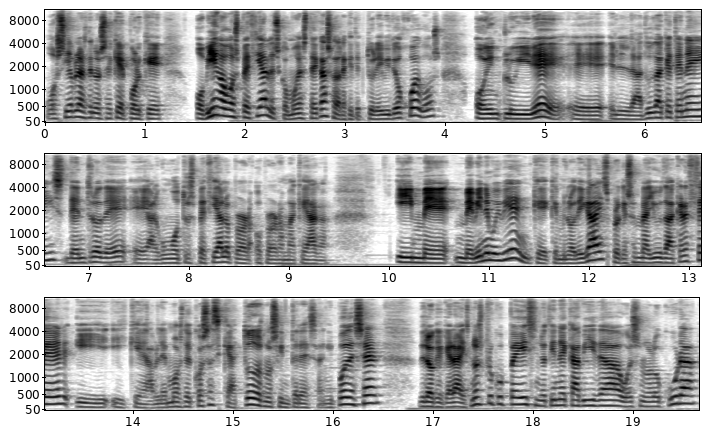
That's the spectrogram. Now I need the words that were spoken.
O si hablas de no sé qué, porque o bien hago especiales, como en este caso de arquitectura y videojuegos, o incluiré eh, la duda que tenéis dentro de eh, algún otro especial o programa que haga. Y me, viene muy bien que, me lo digáis porque eso me ayuda a crecer y, que hablemos de cosas que a todos nos interesan. Y puede ser de lo que queráis. No os preocupéis si no tiene cabida o es una locura,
